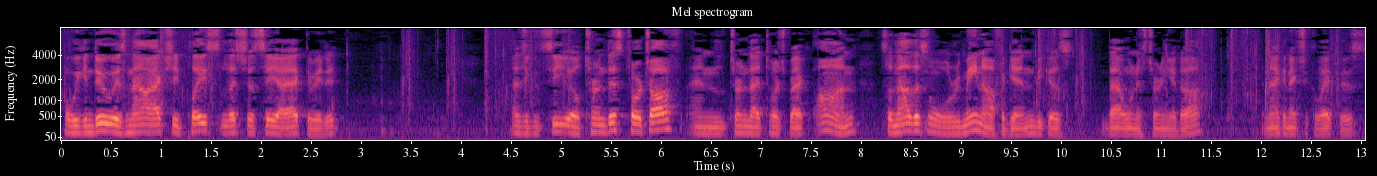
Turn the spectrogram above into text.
What we can do is now actually place, let's just say I activate it. As you can see, it'll turn this torch off and turn that torch back on. So now this one will remain off again because that one is turning it off. And I can actually collect this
